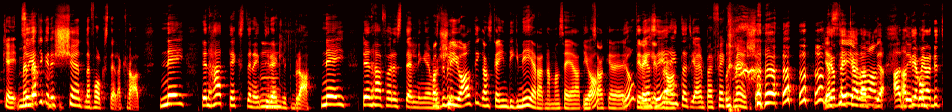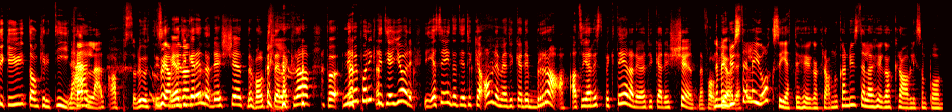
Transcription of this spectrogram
okej. Men så jag tycker det är skönt när folk ställer krav. Nej, den här texten är inte tillräckligt bra. Nej, den här föreställningen var Fast du shit. blir ju alltid ganska indignerad när man säger att Ja, saker är ja, men jag tillräckligt säger bra. inte att jag är en perfekt människa. Jag, säger tänker bara att det- att det jag kom- menar, du tycker ju inte om kritik Nej, heller. absolut inte. Så jag men jag tycker att- ändå att det är skönt när folk ställer krav. För, nej men på riktigt, jag gör det. Jag säger inte att jag tycker om det, men jag tycker det är bra. Alltså jag respekterar det och jag tycker det är skönt när folk Nej, men gör du det. ställer ju också jättehöga krav. Nu kan du ställa höga krav liksom på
